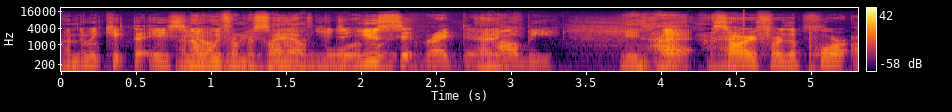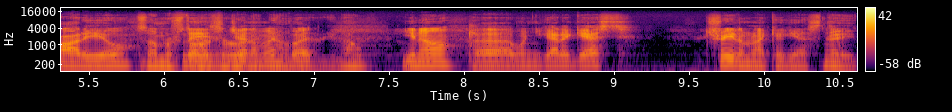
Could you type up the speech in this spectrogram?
Let me kick the AC. I know on we for from the South, You, boy, you sit right there. Hey, I'll be. It's Uh, hot. right? sorry for the poor audio, Summer ladies and gentlemen, but here, you know? you know, uh, when you got a guest, treat them like a guest. Hey,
